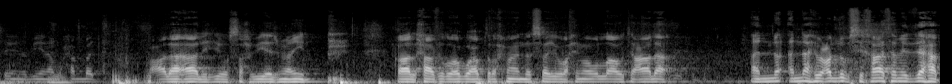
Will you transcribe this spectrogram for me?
المرسلين نبينا محمد وعلى آله وصحبه أجمعين. قال الحافظ أبو عبد الرحمن النسائي رحمه الله تعالى النهي عن لبس خاتم الذهب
